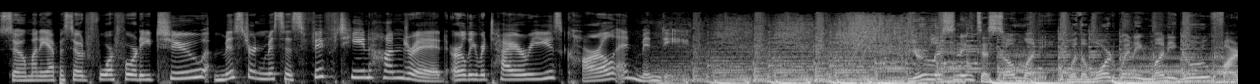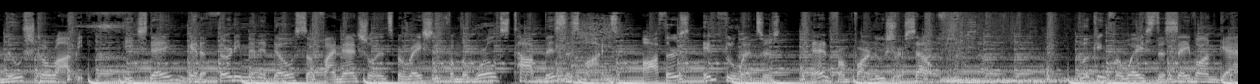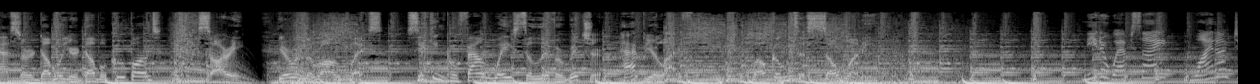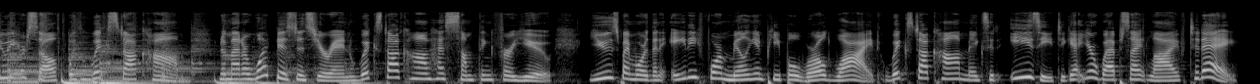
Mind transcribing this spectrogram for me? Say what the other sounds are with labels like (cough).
So Money episode 442, Mr. and Mrs. 1500, early retirees, Carl and Mindy. You're listening to So Money with award winning money guru Farnoosh Torabi. Each day, get a 30 minute dose of financial inspiration from the world's top business minds, authors, influencers, and from Farnoosh herself. Looking for ways to save on gas or double your double coupons? Sorry, you're in the wrong place. Seeking profound ways to live a richer, happier life. Welcome to So Money. Need a website? Why not do it yourself with Wix.com? No matter what business you're in, Wix.com has something for you. Used by more than 84 million people worldwide, Wix.com makes it easy to get your website live today.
